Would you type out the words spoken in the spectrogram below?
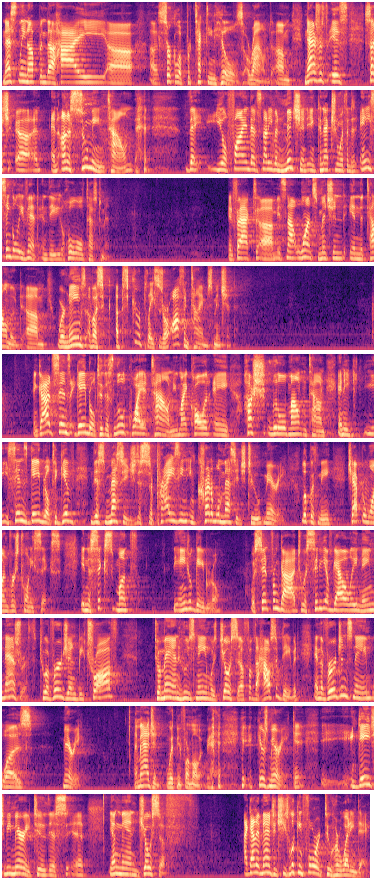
nestling up in the high uh, uh, circle of protecting hills around. Um, Nazareth is such uh, an, an unassuming town that you'll find that it's not even mentioned in connection with any single event in the whole Old Testament. In fact, um, it's not once mentioned in the Talmud, um, where names of obscure places are oftentimes mentioned. And God sends Gabriel to this little quiet town. You might call it a hush little mountain town. And he, he sends Gabriel to give this message, this surprising, incredible message to Mary. Look with me, chapter 1, verse 26. In the sixth month, the angel Gabriel was sent from God to a city of Galilee named Nazareth, to a virgin betrothed to a man whose name was Joseph of the house of David, and the virgin's name was Mary. Imagine with me for a moment. Here's Mary, engaged to be married to this uh, young man, Joseph. I got to imagine she's looking forward to her wedding day.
